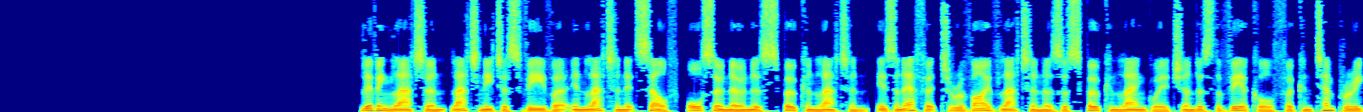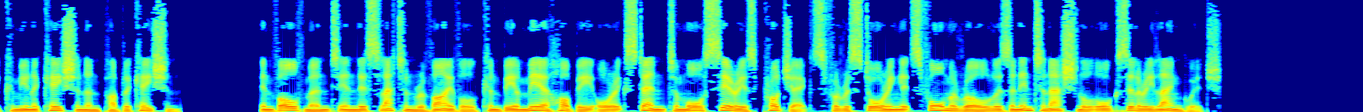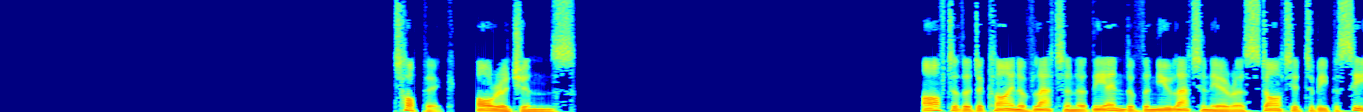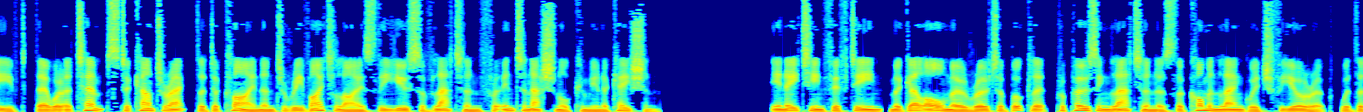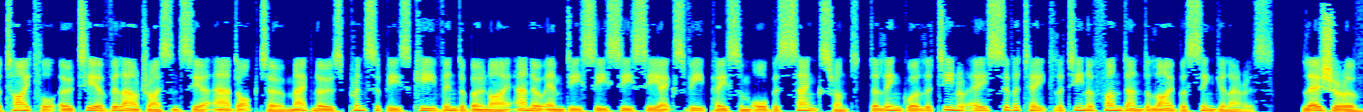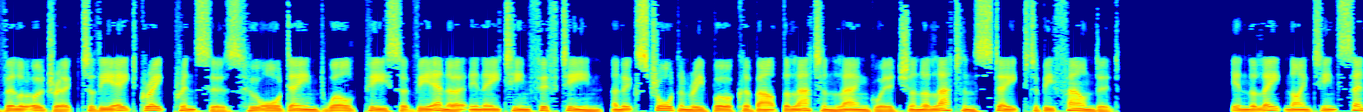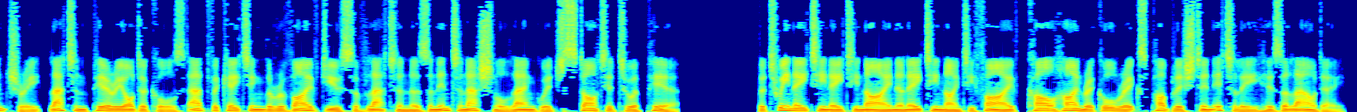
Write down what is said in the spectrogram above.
Living Latin Latinitas viva in Latin itself, also known as spoken Latin, is an effort to revive Latin as a spoken language and as the vehicle for contemporary communication and publication. Involvement in this Latin revival can be a mere hobby or extend to more serious projects for restoring its former role as an international auxiliary language. Topic: Origins. After the decline of Latin at the end of the New Latin era started to be perceived, there were attempts to counteract the decline and to revitalize the use of Latin for international communication. In 1815, Miguel Olmo wrote a booklet proposing Latin as the common language for Europe, with the title Otia Villaudricensia ad octo magnos principes qui vindiboni anno mdcccxv pacem orbis sanxerunt, de lingua latina a civitate latina fundanda liber singularis leisure of Villa-Udrich to the eight great princes who ordained world peace at Vienna in 1815, an extraordinary book about the Latin language and a Latin state to be founded. In the late 19th century, Latin periodicals advocating the revived use of Latin as an international language started to appear. Between 1889 and 1895, Karl Heinrich Ulrichs published in Italy his Alaudae.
